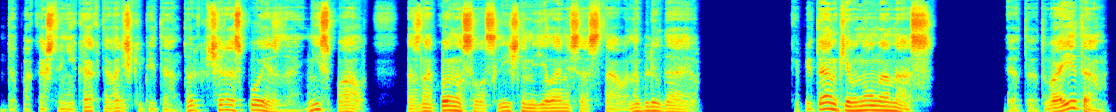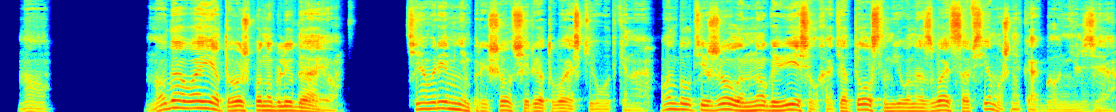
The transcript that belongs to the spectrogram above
Да пока что никак, товарищ капитан. Только вчера с поезда. Не спал. Ознакомился с личными делами состава. Наблюдаю. Капитан кивнул на нас. Это твои там? Ну? Ну, давай я тоже понаблюдаю. Тем временем пришел черед Васьки Уткина. Он был тяжелый, много весил, хотя толстым его назвать совсем уж никак было нельзя.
